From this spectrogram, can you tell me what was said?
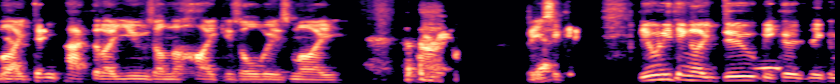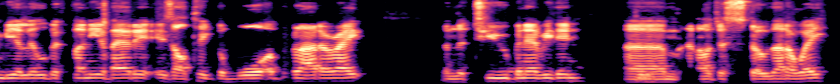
my day pack that I use on the hike is always my basically. The only thing I do because they can be a little bit funny about it is I'll take the water bladder out and the tube and everything. Um, and I'll just stow that away.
